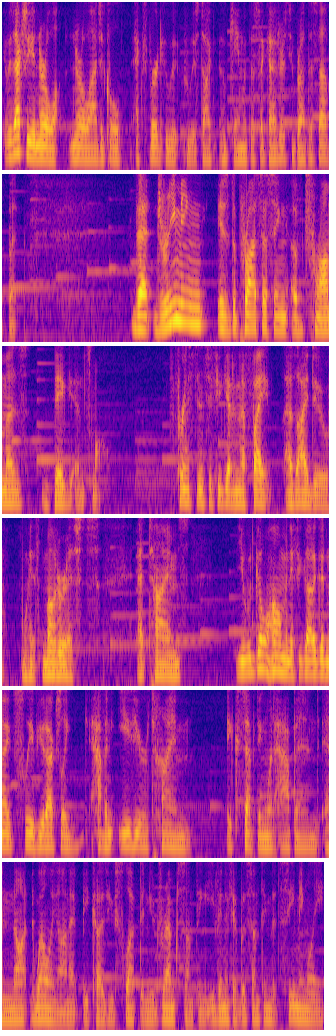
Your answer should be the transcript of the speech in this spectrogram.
it was actually a neuro- neurological expert who who was talking, who came with the psychiatrist who brought this up, but that dreaming is the processing of traumas, big and small. For instance, if you get in a fight, as I do with motorists at times, you would go home and if you got a good night's sleep, you'd actually have an easier time accepting what happened and not dwelling on it because you slept and you dreamt something, even if it was something that seemingly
